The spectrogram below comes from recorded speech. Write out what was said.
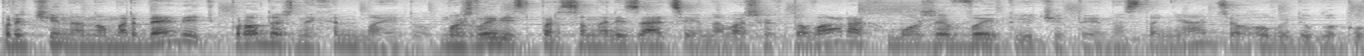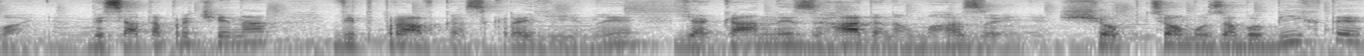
Причина номер 9 продаж не хендмейду. Можливість персоналізації на ваших товарах може виключити настання цього виду блокування. Десята причина відправка з країни, яка не згадана в магазині. Щоб цьому запобігти,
